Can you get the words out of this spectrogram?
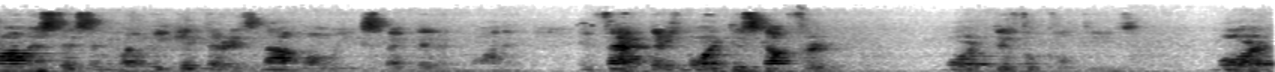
promised this, and when we get there, it's not what we expected. In fact, there's more discomfort, more difficulties, more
